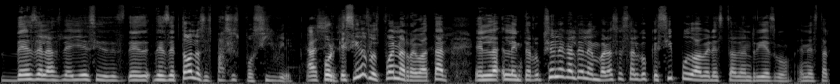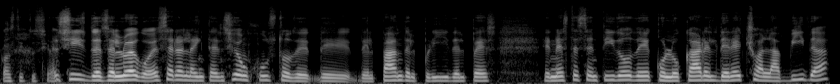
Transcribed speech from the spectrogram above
desde las leyes y desde, desde todos los espacios posibles. Así porque es. sí nos los pueden arrebatar. El- la, la interrupción legal del embarazo es algo que sí pudo haber estado en riesgo en esta constitución. Sí, desde luego, esa era la intención justo de, de- del PAN, del PRI, del PES, en este sentido de colocar el derecho a la vida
